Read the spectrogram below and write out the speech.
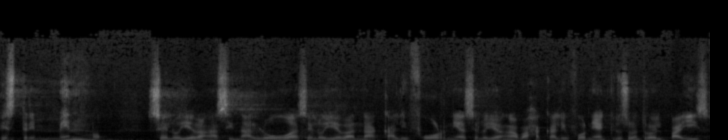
es tremendo se lo llevan a Sinaloa, se lo llevan a California, se lo llevan a Baja California, incluso dentro del país,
